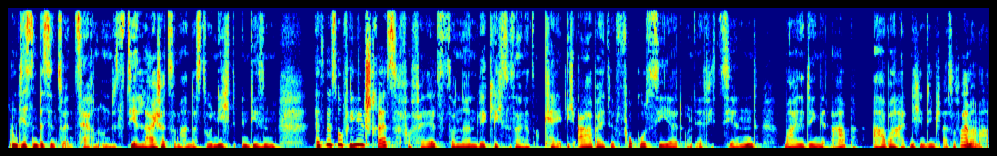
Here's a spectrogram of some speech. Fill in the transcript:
um dir es ein bisschen zu entzerren und es dir leichter zu machen, dass du nicht in diesem es ist so viel Stress verfällst, sondern wirklich zu sagen kannst, okay, ich arbeite fokussiert und effizient meine Dinge ab, aber halt nicht, indem ich alles auf einmal mache.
